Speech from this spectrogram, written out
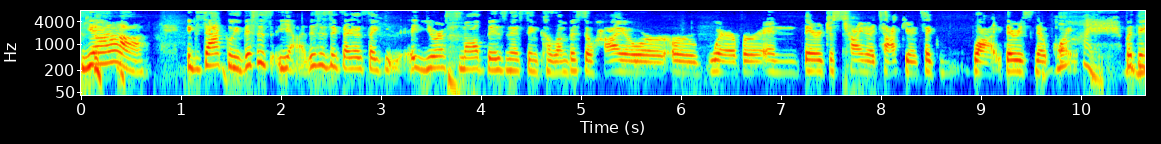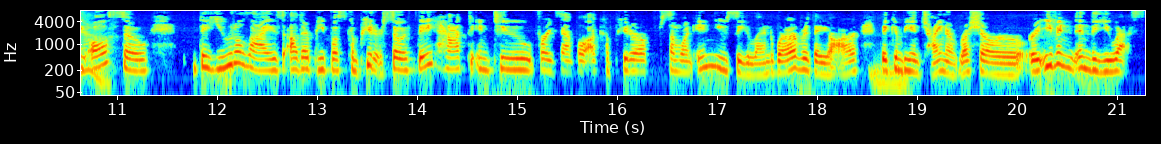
yeah, exactly. This is yeah, this is exactly it's like you're a small business in Columbus, Ohio, or or wherever, and they're just trying to attack you. It's like why? There is no point. Why? But they yeah. also they utilize other people's computers. So if they hacked into, for example, a computer of someone in New Zealand, wherever they are, mm-hmm. they can mm-hmm. be in China, Russia, or, or even in the US,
